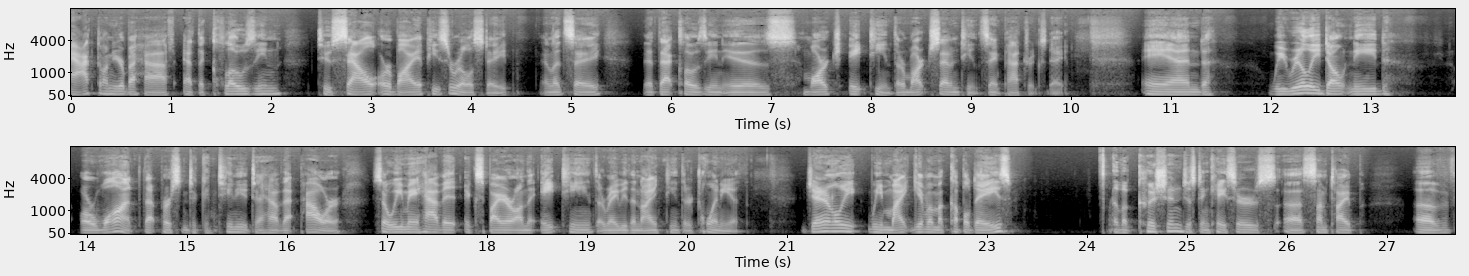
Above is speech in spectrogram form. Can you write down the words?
act on your behalf at the closing to sell or buy a piece of real estate, and let's say that that closing is March 18th or March 17th, St. Patrick's Day. And we really don't need or want that person to continue to have that power. So we may have it expire on the 18th or maybe the 19th or 20th. Generally, we might give them a couple days of a cushion just in case there's uh, some type of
